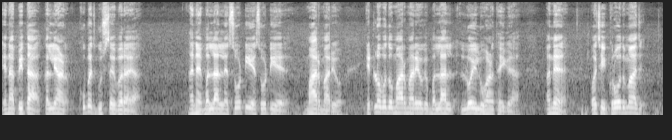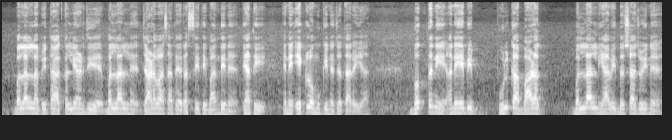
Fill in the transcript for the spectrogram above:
એના પિતા કલ્યાણ ખૂબ જ ગુસ્સે ભરાયા અને બલ્લાલને સોટીએ સોટીએ માર માર્યો. એટલો બધો માર માર્યો કે બલ્લાલ લોહી લુહાણ થઈ ગયા. અને પછી ક્રોધમાં જ બલ્લાલના પિતા કલ્યાણજીએ બલ્લાલને જાળવા સાથે રસ્સીથી બાંધીને ત્યાંથી એને એકલો મૂકીને જતા રહ્યા. ભક્તની અને એ બી ભૂલકા બાળક બલ્લાલની આવી દશા જોઈને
